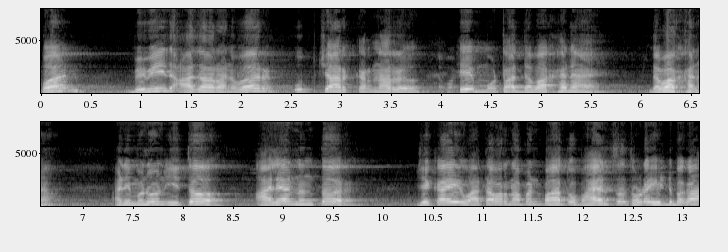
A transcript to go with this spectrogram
पण विविध आजारांवर उपचार करणारं हे मोठा दवाखाना आहे दवाखाना. आणि म्हणून इथं आल्यानंतर जे काही वातावरण आपण पाहतो बाहेरचं थोडं हिट बघा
